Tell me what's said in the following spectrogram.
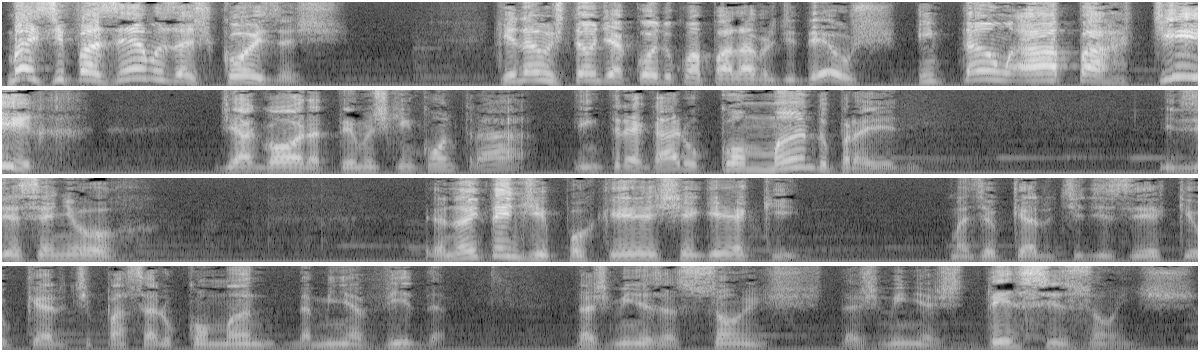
Mas se fazemos as coisas que não estão de acordo com a palavra de Deus, então a partir de agora temos que encontrar, entregar o comando para Ele e dizer: Senhor, eu não entendi porque cheguei aqui, mas eu quero te dizer que eu quero te passar o comando da minha vida das minhas ações, das minhas decisões.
